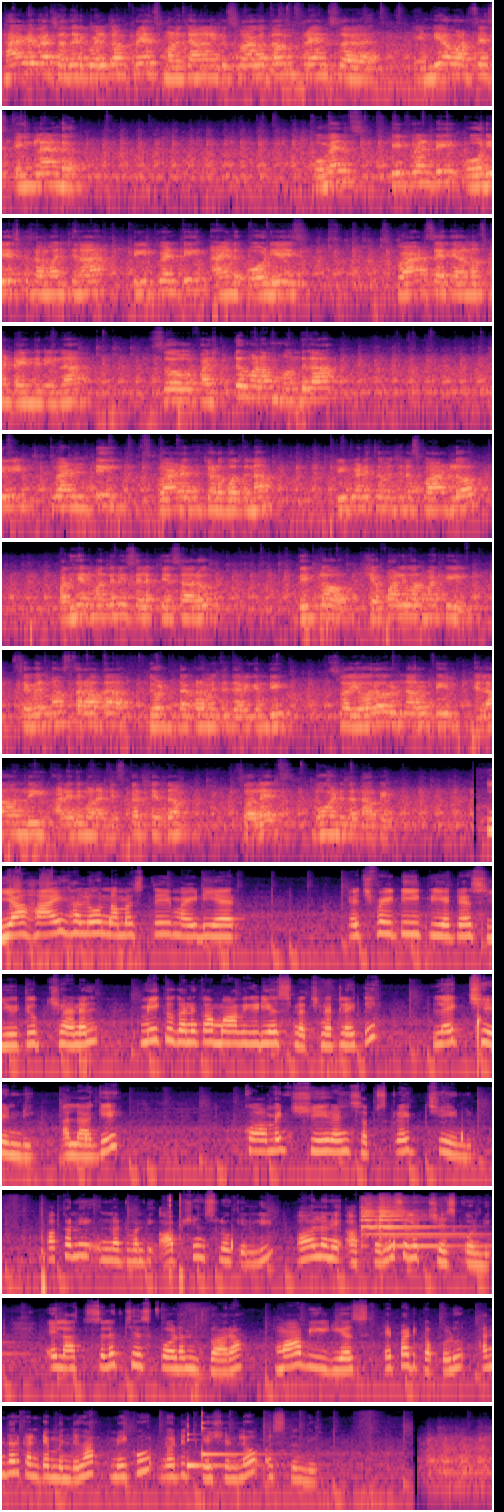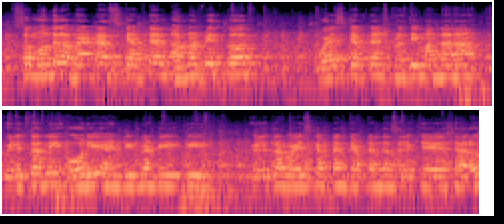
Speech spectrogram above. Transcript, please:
Hi viewers అందరికి welcome friends మన ఛానల్కి స్వాగతం. Friends India versus England women's T twenty ఓడిఐస్కి సంబంధించిన T twenty and ODIs squads అయితే అనౌన్స్మెంట్ అయింది నిన్న. సో ఫస్ట్ మనం ముందుగా టీ ట్వంటీ స్క్వాడ్ అయితే చూడబోతున్నాం. టీ ట్వంటీకి సంబంధించిన స్క్వాడ్లో పదిహేను మందిని సెలెక్ట్ చేశారు. దీంట్లో షఫాలి వర్మకి సెవెన్ మంత్స్ తర్వాత చోటు దక్కడం అయితే జరిగింది. సో ఎవరెవరు ఉన్నారు టీం ఎలా ఉంది అనేది మనం డిస్కస్ చేద్దాం. So let's move into the topic yeah hi hello namaste my dear HYT creators YouTube channel. మీకు గనక మా వీడియోస్ నచ్చినట్లయితే లైక్ చేయండి. అలాగే కామెంట్ షేర్ అండ్ సబ్స్క్రైబ్ చేయండి. పక్కనే ఉన్నటువంటి ఆప్షన్స్లోకి వెళ్ళి ఆల్ అనే ఆప్షన్ని సెలెక్ట్ చేసుకోండి. ఇలా సెలెక్ట్ చేసుకోవడం ద్వారా మా వీడియోస్ ఎప్పటికప్పుడు అందరికంటే ముందుగా మీకు నోటిఫికేషన్లో వస్తుంది. సో ముందుగా batters captain Harmanpreet Kaur vice captain Smriti Mandhana వీళ్ళిద్దరిని ఓడిఐ అండ్ టీ ట్వంటీకి వీళ్ళిద్దరు వైస్ కెప్టెన్ కెప్టెన్గా సెలెక్ట్ చేశారు.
